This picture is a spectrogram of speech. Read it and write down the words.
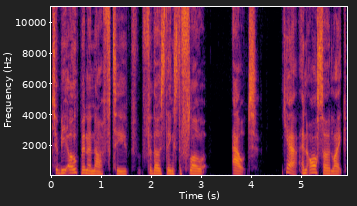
to be open enough to, for those things to flow out. Yeah. And also like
